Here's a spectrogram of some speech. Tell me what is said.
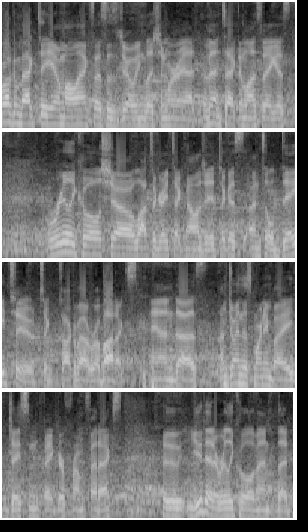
Welcome back to EM All Access. This is Joe English, and we're at Event Tech in Las Vegas. Really cool show, lots of great technology. It took us until day two to talk about robotics. And uh, I'm joined this morning by Jason Baker from FedEx, who you did a really cool event that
